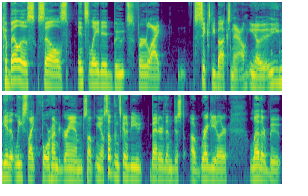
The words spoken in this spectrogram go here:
Cabela's sells insulated boots for like 60 bucks now. You know, you can get at least like 400 grams, something, you know, something's going to be better than just a regular leather boot.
